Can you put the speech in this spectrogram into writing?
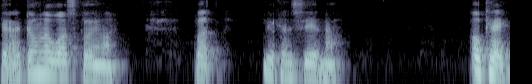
Yeah, I don't know what's going on, but you can see it now. Okay.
